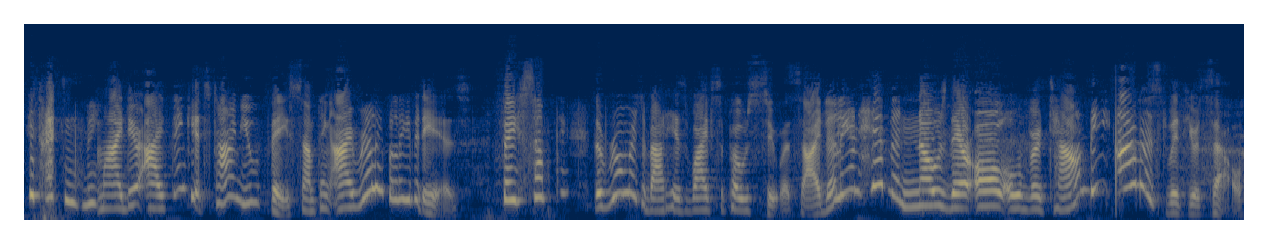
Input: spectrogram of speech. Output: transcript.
He, threatened me. My dear, I think it's time you face something. I really believe it is. Face something? The rumors about his wife's supposed suicide, Lillian, heaven knows they're all over town. Be honest with yourself.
